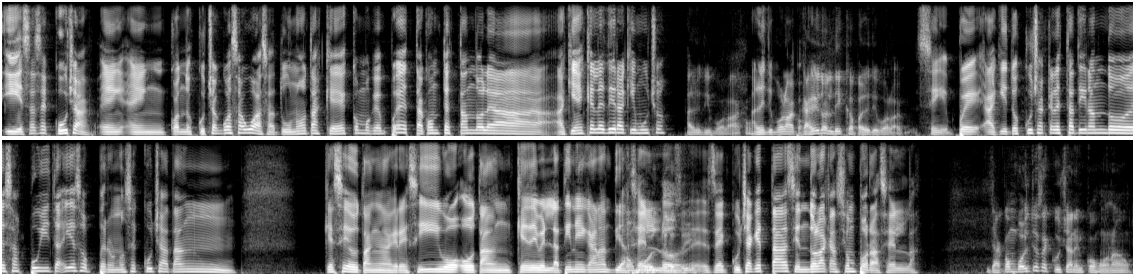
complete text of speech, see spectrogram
Y esa se escucha. En, en, cuando escuchas Guasa Guasa, tú notas que es como que pues está contestándole a. ¿A quién es que le tira aquí mucho? A Liti Polaco. A Liti Polaco. Casi todo el disco para Liti Polaco. Sí, pues aquí tú escuchas que le está tirando esas pullitas y eso, pero no se escucha tan. qué sé yo, tan agresivo o tan que de verdad tiene ganas de Con hacerlo. Voltio, sí. Se escucha que está haciendo la canción por hacerla. Ya con voltio se escuchan encojonados.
